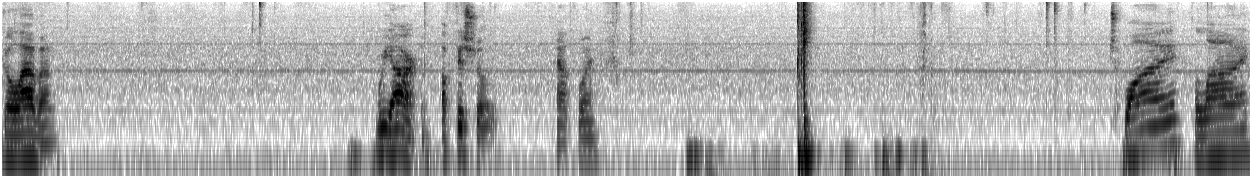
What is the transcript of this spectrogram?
Glavine. We are officially halfway. Twilight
